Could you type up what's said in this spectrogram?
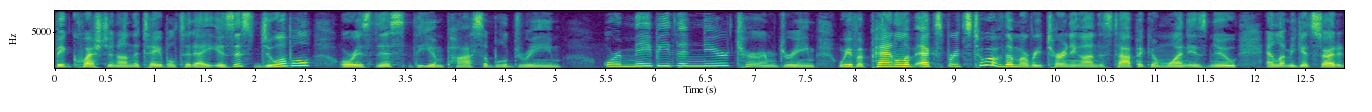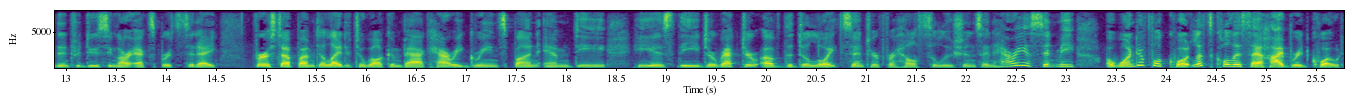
Big question on the table today. Is this doable or is this the impossible dream? Or maybe the near term dream. We have a panel of experts. Two of them are returning on this topic and one is new. And let me get started introducing our experts today. First up, I'm delighted to welcome back Harry Greenspun, MD. He is the director of the Deloitte Center for Health Solutions. And Harry has sent me a wonderful quote. Let's call this a hybrid quote.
